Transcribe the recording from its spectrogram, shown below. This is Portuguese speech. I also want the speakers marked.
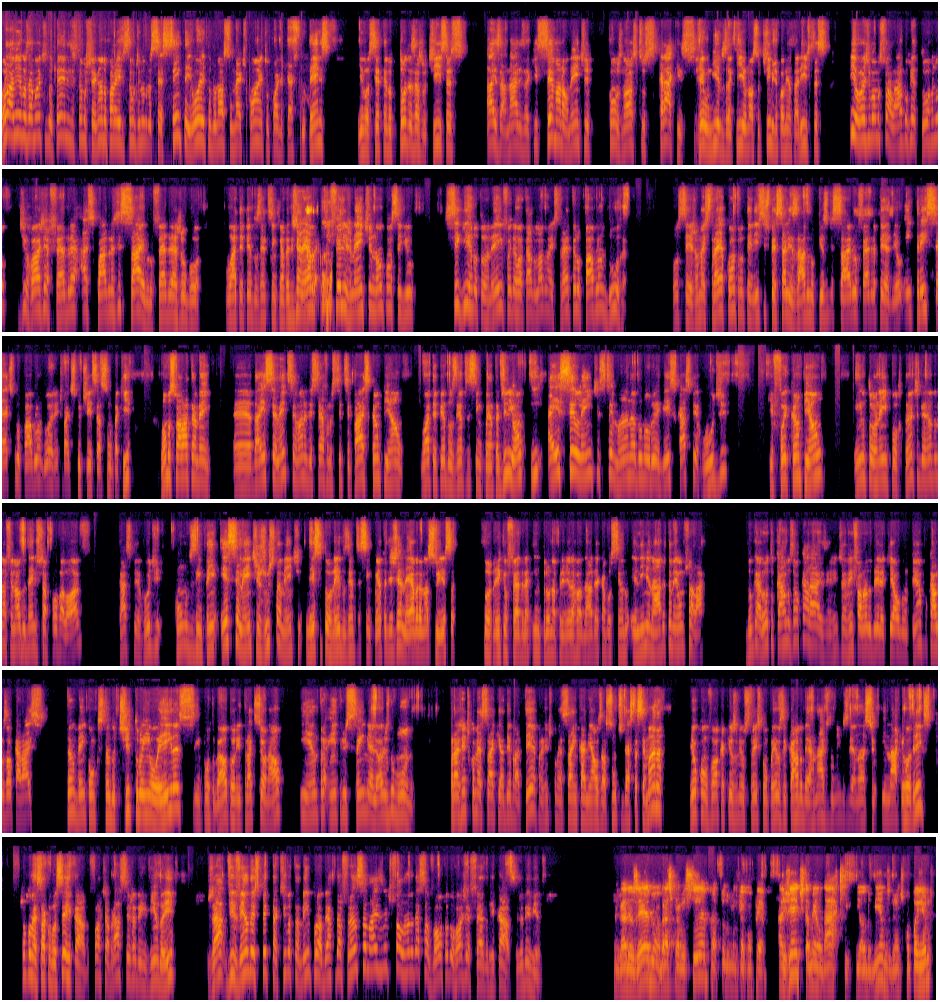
Speaker 1: Olá, amigos amantes do tênis. Estamos chegando para a edição de número 68 do nosso Match Point, o podcast do tênis. E você tendo todas as notícias, as análises aqui semanalmente com os nossos craques reunidos aqui, o nosso time de comentaristas. E hoje vamos falar do retorno de Roger Federer às quadras de Saibro. Federer jogou o ATP 250 de Genebra, infelizmente não conseguiu seguir no torneio, foi derrotado logo na estreia pelo Pablo Andurra. Ou seja, uma estreia contra um tenista especializado no piso de Saibro. O Federer perdeu em três sets para o Pablo Andurra. A gente vai discutir esse assunto aqui. Vamos falar também é, da excelente semana de Stefanos Tsitsipas, campeão no ATP 250 de Lyon, e a excelente semana do norueguês Casper Ruud, que foi campeão em um torneio importante, ganhando na final do Denis Shapovalov. Casper Ruud com um desempenho excelente justamente nesse torneio 250 de Genebra, na Suíça, torneio que o Federer entrou na primeira rodada e acabou sendo eliminado. Também vamos falar do garoto Carlos Alcaraz. A gente já vem falando dele aqui há algum tempo. Carlos Alcaraz também conquistando título em Oeiras, em Portugal, torneio tradicional, e entra entre os 100 melhores do mundo. Para a gente começar aqui a debater, para a gente começar a encaminhar os assuntos desta semana, eu convoco aqui os meus três companheiros, Ricardo Bernardes, Domingos Venâncio e Narc Rodrigues. Deixa eu começar com você, Ricardo. Forte abraço, seja bem-vindo aí já vivendo a expectativa também para o Aberto da França, mas a gente falando dessa volta do Roger Federer. Ricardo, seja bem-vindo.
Speaker 2: Obrigado, Eusébio. Um abraço para você, para todo mundo que acompanha a gente, também ao Narc e ao Domingos, grandes companheiros.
